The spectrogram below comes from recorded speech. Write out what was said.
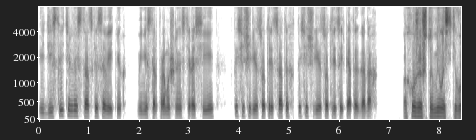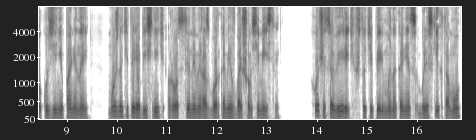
и действительный статский советник, министр промышленности России в 1930-1935 годах. Похоже, что милость его кузине Паниной можно теперь объяснить родственными разборками в большом семействе. Хочется верить, что теперь мы, наконец, близки к тому,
